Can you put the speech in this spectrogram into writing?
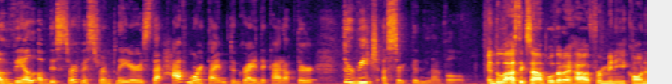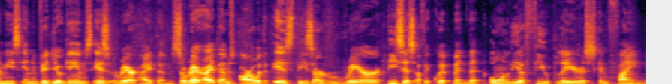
avail of this service from players that have more time to grind the character to reach a certain level. And the last example that I have for mini economies in video games is rare items. So rare items are what it is. These are rare pieces of equipment that only a few players can find.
